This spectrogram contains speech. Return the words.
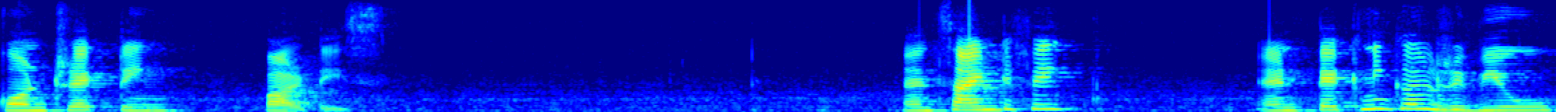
Contracting Parties and Scientific and Technical Review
